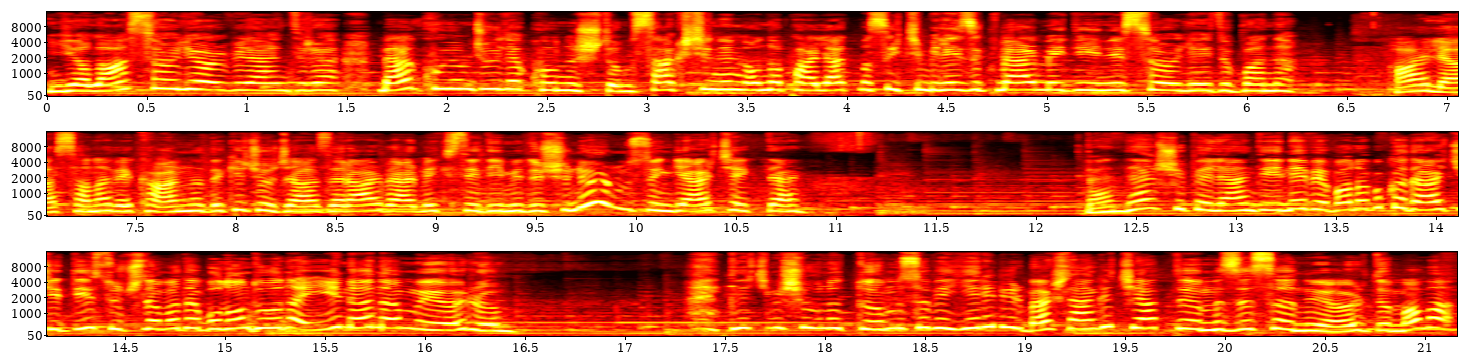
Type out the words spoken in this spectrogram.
Yalan söylüyor Virendra. Ben kuyumcuyla konuştum. Sakşi'nin ona parlatması için bilezik vermediğini söyledi bana. Hala sana ve karnındaki çocuğa zarar vermek istediğimi düşünüyor musun gerçekten? Benden şüphelendiğine ve bana bu kadar ciddi suçlamada bulunduğuna inanamıyorum. Geçmişi unuttuğumuzu ve yeni bir başlangıç yaptığımızı sanıyordum ama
